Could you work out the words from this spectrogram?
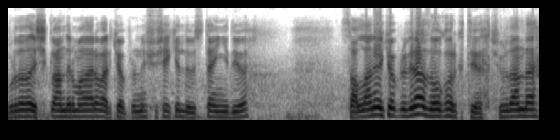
Burada da ışıklandırmaları var köprünün. Şu şekilde üstten gidiyor. Sallanıyor köprü biraz da o korkutuyor. Şuradan da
